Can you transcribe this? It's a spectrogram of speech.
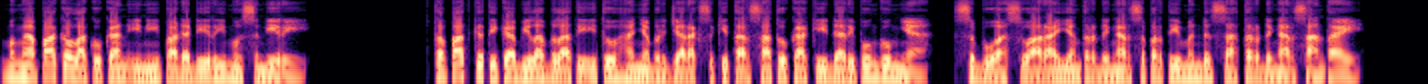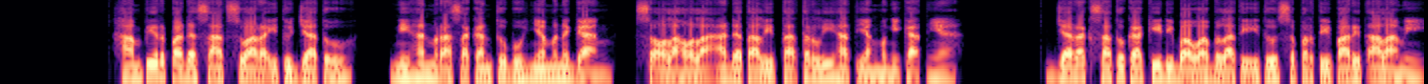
Mengapa kau lakukan ini pada dirimu sendiri? Tepat ketika bilah belati itu hanya berjarak sekitar satu kaki dari punggungnya, sebuah suara yang terdengar seperti mendesah terdengar santai. Hampir pada saat suara itu jatuh, Nihan merasakan tubuhnya menegang, seolah-olah ada tali tak terlihat yang mengikatnya. Jarak satu kaki di bawah belati itu seperti parit alami,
